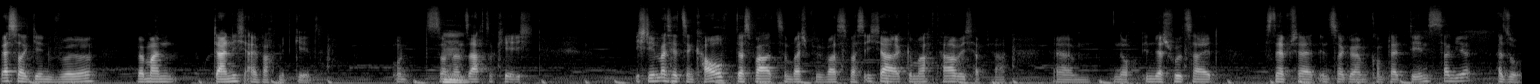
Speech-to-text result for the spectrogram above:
besser gehen würde, wenn man da nicht einfach mitgeht. Und sondern mhm. sagt, okay, ich, ich nehme das jetzt in Kauf. Das war zum Beispiel was, was ich ja gemacht habe. Ich habe ja ähm, noch in der Schulzeit Snapchat, Instagram komplett deinstalliert. Also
